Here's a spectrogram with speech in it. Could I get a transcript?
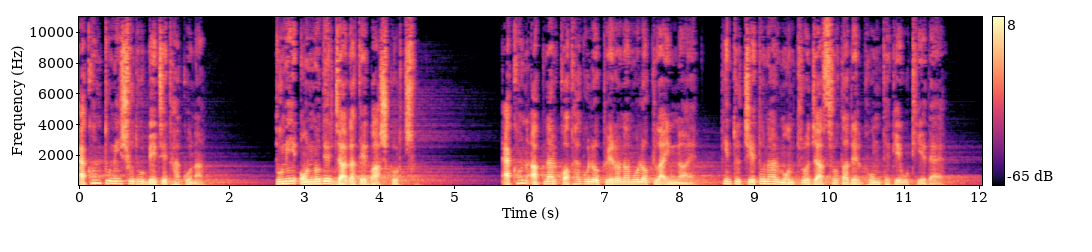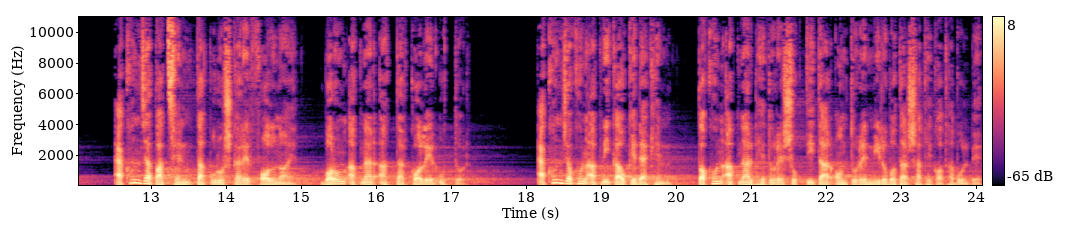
এখন তুমি শুধু বেঁচে থাকো না, তুমি অন্যদের জাগাতে বাস করছ। এখন আপনার কথাগুলো প্রেরণামূলক লাইন নয়, কিন্তু চেতনার মন্ত্র যা শ্রোতাদের ঘুম থেকে উঠিয়ে দেয়। এখন যা পাচ্ছেন তা পুরস্কারের ফল নয়, বরং আপনার আত্মার কলের উত্তর। এখন যখন আপনি কাউকে দেখেন তখন আপনার ভেতরের শক্তি তার অন্তরের নীরবতার সাথে কথা বলবে।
